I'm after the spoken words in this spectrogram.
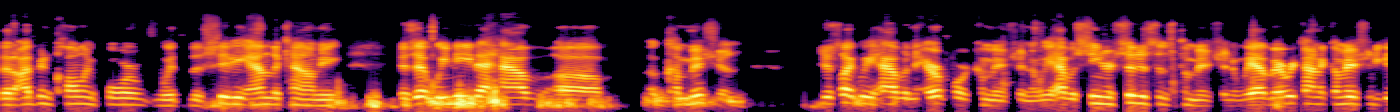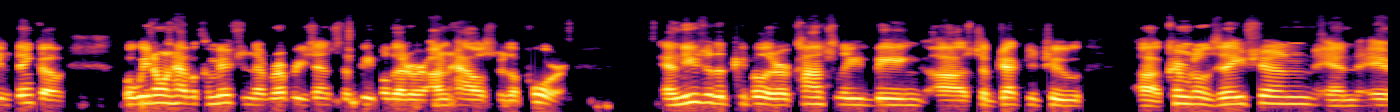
that I've been calling for with the city and the county is that we need to have uh, a commission, just like we have an airport commission and we have a senior citizens commission and we have every kind of commission you can think of, but we don't have a commission that represents the people that are unhoused or the poor. And these are the people that are constantly being uh, subjected to uh, criminalization and eh,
